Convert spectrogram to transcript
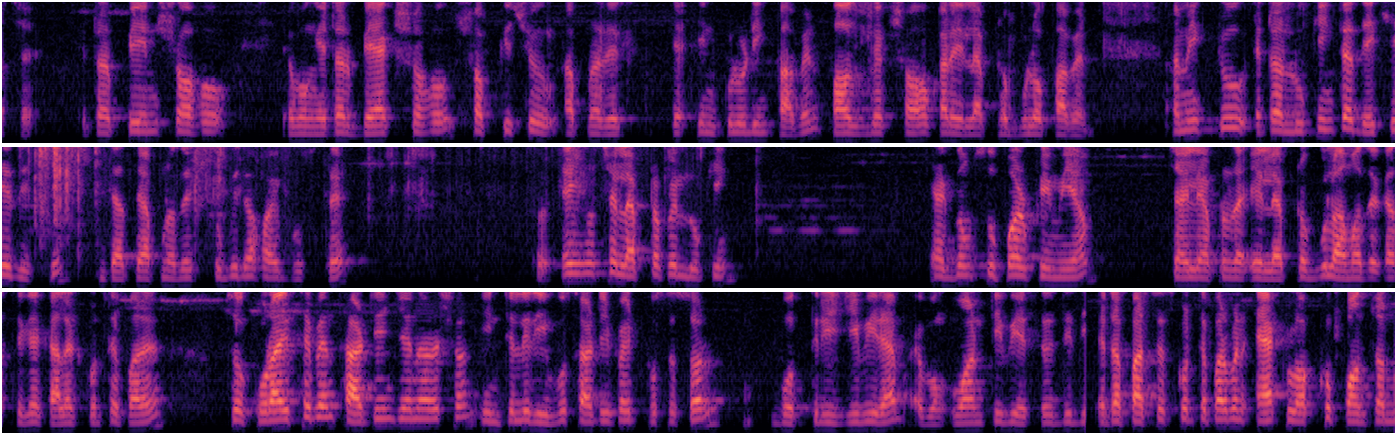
আছে। এটার পেন সহ এবং এটার ব্যাগ সহ সবকিছু আপনার ইনক্লুডিং পাবেন। পাউচ ব্যাগ সহকারে ল্যাপটপগুলো পাবেন। আমি একটু এটা লুকিংটা দেখিয়ে দিচ্ছি, যাতে আপনাদের সুবিধা হয় বুঝতে। তো এই হচ্ছে ল্যাপটপের লুকিং একদম সুপার প্রিমিয়াম চাইলে আপনারা এই ল্যাপটপগুলো আমাদের কাছ থেকে কালেক্ট করতে পারেন। So core i seven thirteen generation ইন্টেলের ইভো সার্টিফাইড প্রসেসর বত্রিশ জিবি র্যাম এবং ওয়ান টিবি এসএসডি এটা পারচেস করতে পারবেন এক লক্ষ পঞ্চান্ন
